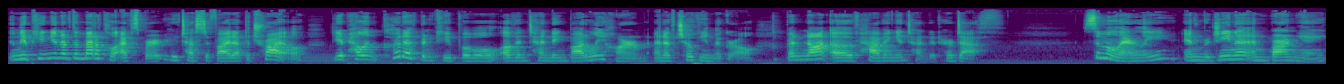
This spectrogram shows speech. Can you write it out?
In the opinion of the medical expert who testified at the trial, the appellant could have been capable of intending bodily harm and of choking the girl, but not of having intended her death. Similarly, in Regina and Barnier,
